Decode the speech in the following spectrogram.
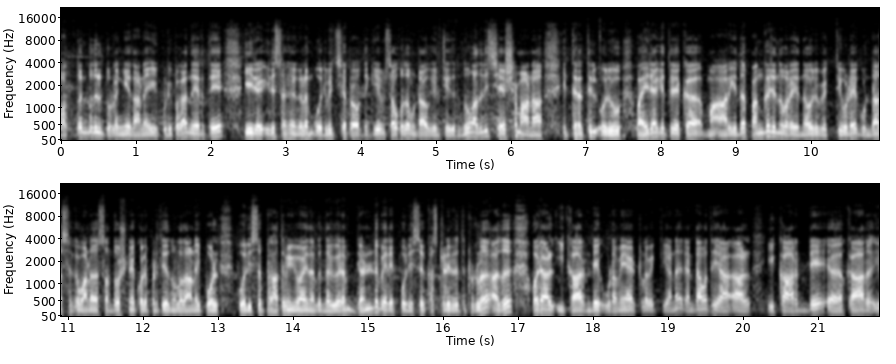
പത്തൊൻപതിൽ തുടങ്ങിയതാണ് ഈ കുടിപ്പക. നേരത്തെ ഈ ഇരു സംഘങ്ങളും ഒരുമിച്ച് പ്രവർത്തിക്കുകയും സൗഹൃദം ഉണ്ടാവുകയും ചെയ്തിരുന്നു അതിനുശേഷമാണ് ഇത്തരത്തിൽ ഒരു വൈരാഗ്യത്തിലേക്ക് മാറിയത്. പങ്കജ് എന്ന് പറയുന്ന ഒരു വ്യക്തിയുടെ ഗുണ്ടാ സംഘമാണ് സന്തോഷിനെ കൊലപ്പെടുത്തിയതെന്നുള്ളതാണ് ഇപ്പോൾ പോലീസ് പ്രാഥമികമായി നൽകുന്ന വിവരം. രണ്ടുപേരെ പോലീസ് കസ്റ്റഡിയിലെടുത്തിട്ടുള്ളത് അത് ഒരാൾ ഈ കാറിന്റെ ഉടമയായിട്ടുള്ള വ്യക്തിയാണ്. രണ്ടാമത്തെ ആൾ ഈ കാറിന്റെ കാർ ഈ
